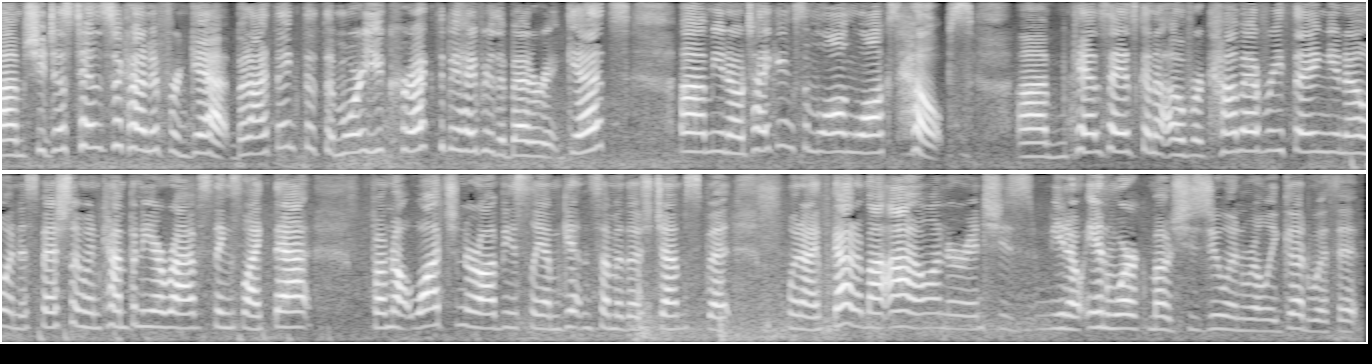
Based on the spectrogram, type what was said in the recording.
Um, she just tends to kind of forget, but I think that the more you correct the behavior, the better it gets. Um, you know, taking some long walks helps. Um, can't say it's going to overcome everything, you know, and especially when company arrives, things like that. If I'm not watching her, obviously I'm getting some of those jumps, but when I've got my eye on her and she's, you know, in work mode, she's doing really good with it.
